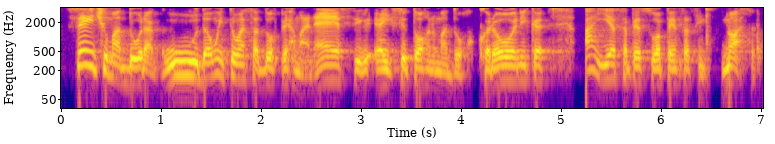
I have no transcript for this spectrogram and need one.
Sente uma dor aguda, ou então essa dor permanece, aí se torna uma dor crônica. Aí essa pessoa pensa assim: nossa,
